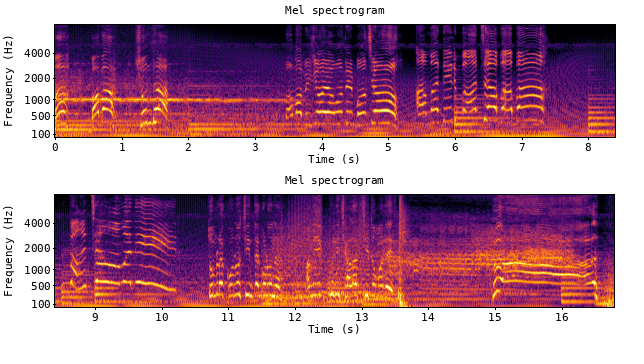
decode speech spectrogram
মা বাবা সন্ধ্যা। বাবা বিজয় আমাদের বাঁচাও। আমাদের বাঁচা বাবা। বাঁচাও আমাদের। তোমরা কোনো চিন্তা করো না আমি এক্ষুনি ছাড়াচ্ছি তোমাদের। আহ!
